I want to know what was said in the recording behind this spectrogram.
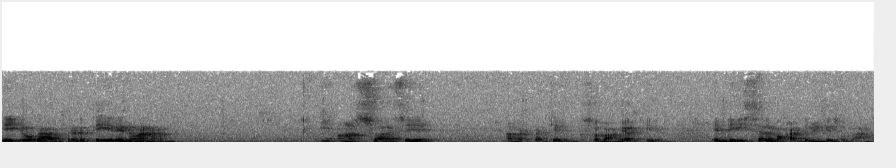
ඒ යෝගාවචරයට තේරෙනවා නම් මේ ආස්වාසේ අපරපච්චේ ස්වභාවයක් තියෙනවා. එන්නේ ඉස්සල මොකද්ද මේකේ ස්වභාවය?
